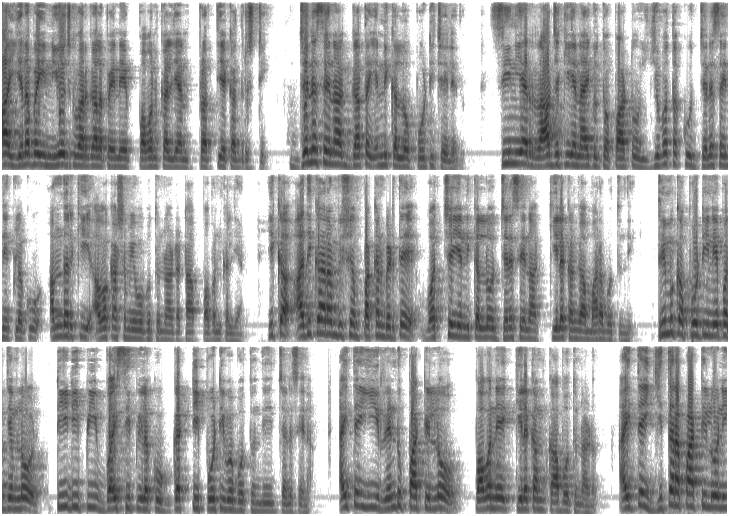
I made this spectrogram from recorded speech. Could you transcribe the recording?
ఆ ఎనభై నియోజకవర్గాలపైనే పవన్ కళ్యాణ్ ప్రత్యేక దృష్టి. జనసేన గత ఎన్నికల్లో పోటీ చేయలేదు. సీనియర్ రాజకీయ నాయకులతో పాటు యువతకు జన సైనికులకు అందరికీ అవకాశం ఇవ్వబోతున్నాడట పవన్ కళ్యాణ్. ఇక అధికారం విషయం పక్కన పెడితే వచ్చే ఎన్నికల్లో జనసేన కీలకంగా మారబోతుంది. త్రిముఖ పోటీ నేపథ్యంలో టీడీపీ వైసీపీలకు గట్టి పోటీ ఇవ్వబోతుంది జనసేన. అయితే ఈ రెండు పార్టీల్లో పవనే కీలకం కాబోతున్నాడు. అయితే ఇతర పార్టీలోని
